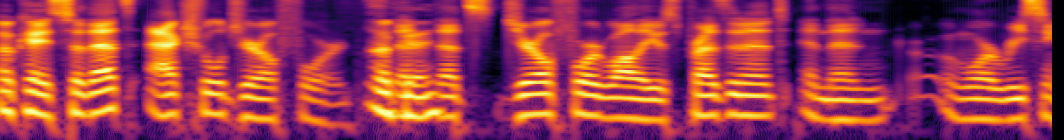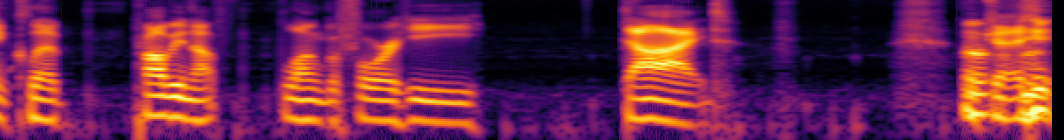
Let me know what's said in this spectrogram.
Okay, so that's actual Gerald Ford. That- Okay. that's Gerald Ford while he was president, and then a more recent clip, probably not long before he died. Okay. Uh,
